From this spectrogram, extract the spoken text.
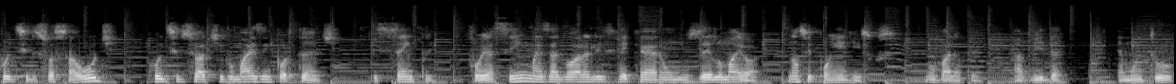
Cuide-se de sua saúde, cuide-se do seu ativo mais importante, que sempre foi assim, mas agora lhe requer um zelo maior. Não se ponha em riscos, não vale a pena. A vida é muito.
